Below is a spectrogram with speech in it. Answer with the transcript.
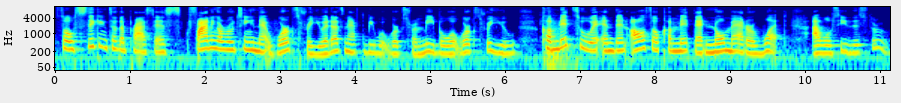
So, sticking to the process, finding a routine that works for you. It doesn't have to be what works for me, but what works for you. Commit to it, and then also commit that no matter what, I will see this through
